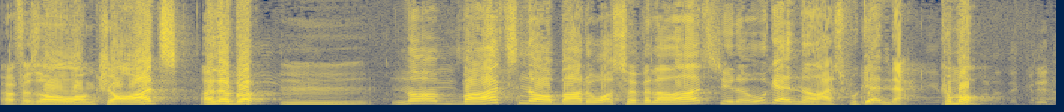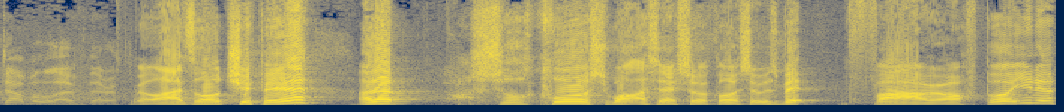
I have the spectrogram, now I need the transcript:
Oh, if it's all a long shot, lads. I know, but mm, not bad, not bad whatsoever, lads. You know, we're getting there, lads. We're getting there. Come on. Well, lads, a little chip here. And then, so close. What I say, so close. It was a bit far off, but you know,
